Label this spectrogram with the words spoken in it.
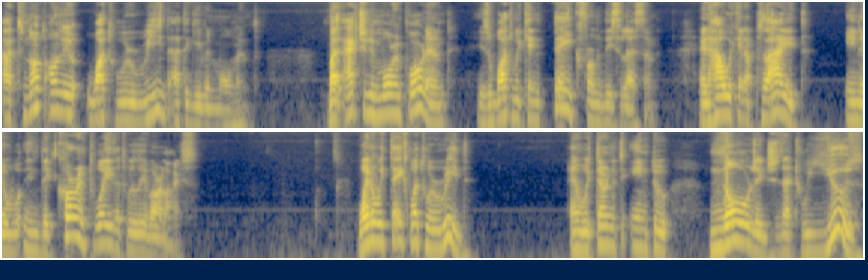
at not only what we read at a given moment, but actually more important is what we can take from this lesson and how we can apply it in, a, in the current way that we live our lives. When we take what we read and we turn it into knowledge that we use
